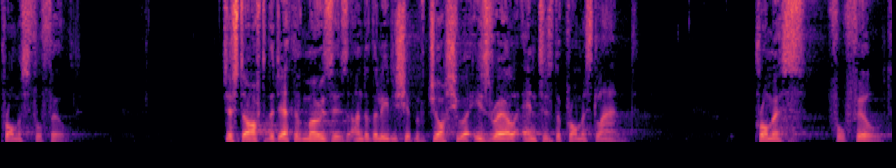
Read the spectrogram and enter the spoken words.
Promise fulfilled. Just after the death of Moses, under the leadership of Joshua, Israel enters the promised land. Promise fulfilled.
